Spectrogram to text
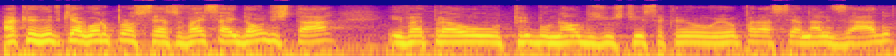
acredito que agora o processo vai sair de onde está e vai para o Tribunal de Justiça, creio eu, para ser analisado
